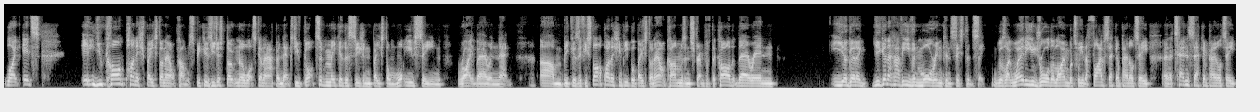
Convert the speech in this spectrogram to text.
like it's it, you can't punish based on outcomes because you just don't know what's going to happen next. You've got to make a decision based on what you've seen right there and then. Um, because if you start punishing people based on outcomes and strength of the car that they're in, you're gonna you're gonna have even more inconsistency. Was like, where do you draw the line between a five second penalty and a 10 second penalty,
